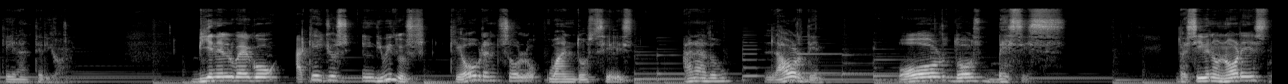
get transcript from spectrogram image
que el anterior. Vienen luego aquellos individuos que obran solo cuando se les ha dado la orden por dos veces. Reciben honores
